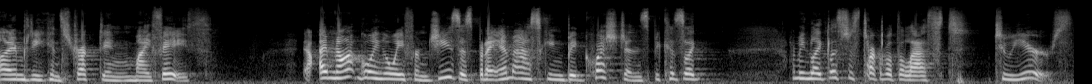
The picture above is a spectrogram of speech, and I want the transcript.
I'm deconstructing my faith. I'm not going away from Jesus, but I am asking big questions because like I mean, like, let's just talk about the last two years.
